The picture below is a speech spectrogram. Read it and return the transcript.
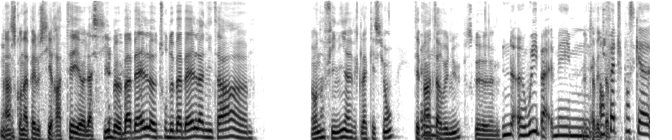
Hein, ce qu'on appelle aussi rater euh, la cible. Babel, tour de Babel, Anita. on a fini avec la question. T'es pas intervenu parce que oui, bah, mais t'avais en déjà- fait, je pense qu'il y a.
